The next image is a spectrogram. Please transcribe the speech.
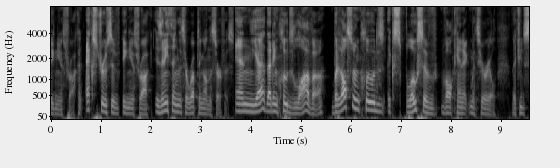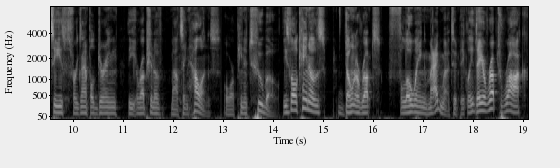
igneous rock. An extrusive igneous rock is anything that's erupting on the surface. And yeah, that includes lava, but it also includes explosive volcanic material that you'd see, for example, during the eruption of Mount St. Helens or Pinatubo. These volcanoes don't erupt flowing magma typically. They erupt rock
